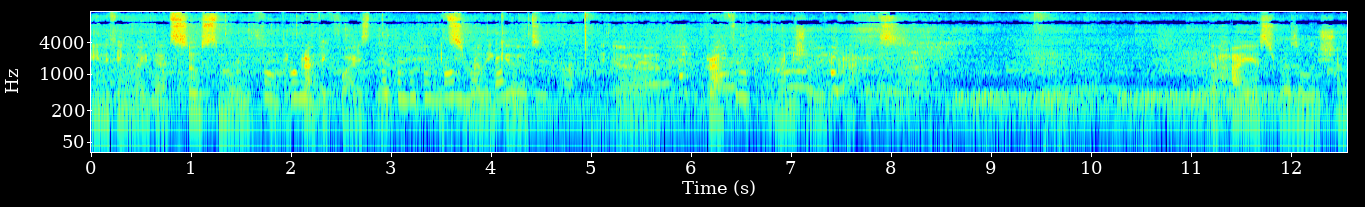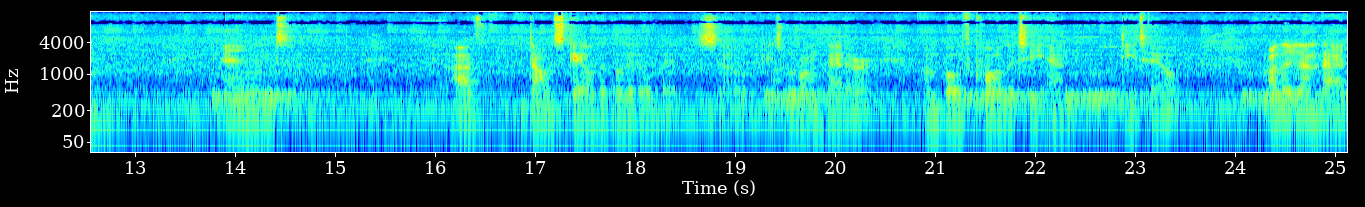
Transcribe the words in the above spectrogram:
anything like that. So smooth the graphic wise it's really good graphic let me show you the graphics. The highest resolution and I've downscaled it a little bit so it will run better on both quality and detail. Other than that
